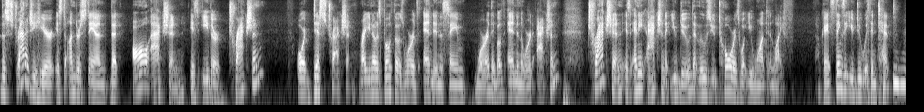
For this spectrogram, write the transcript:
The strategy here is to understand that all action is either traction or distraction, right? You notice both those words end in the same word, they both end in the word action. Traction is any action that you do that moves you towards what you want in life. Okay, it's things that you do with intent. Mm-hmm.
